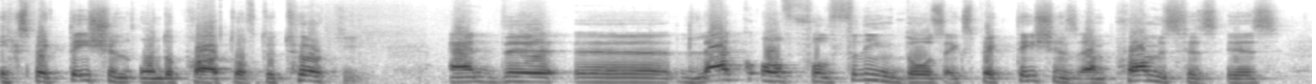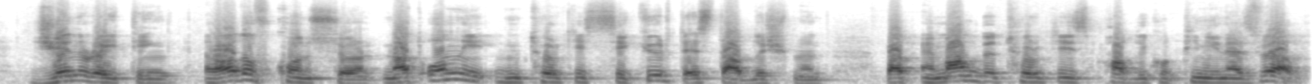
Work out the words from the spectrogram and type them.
expectation on the part of the Turkey. And the uh, lack of fulfilling those expectations and promises is generating a lot of concern, not only in Turkey's security establishment, but among the Turkey's public opinion as well.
